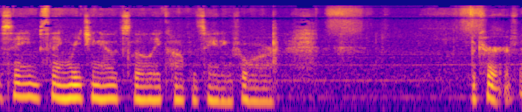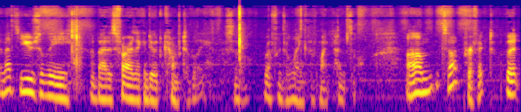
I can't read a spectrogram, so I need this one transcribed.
the same thing, reaching out slowly, compensating for the curve. And that's usually about as far as I can do it comfortably. So roughly the length of my pencil. Um, it's not perfect, but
